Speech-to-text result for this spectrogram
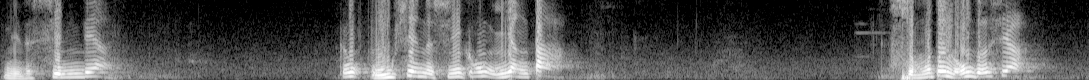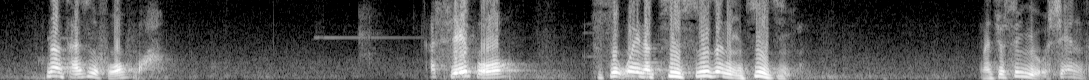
你的心量跟无限的虚空一样大，什么都容得下，那才是佛法。他学佛只是为了自私的你自己，那就是有限的。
